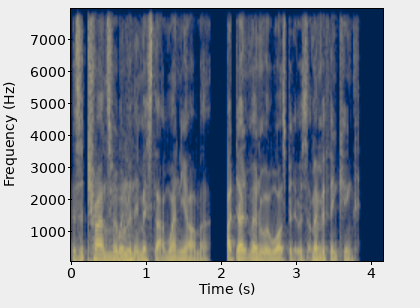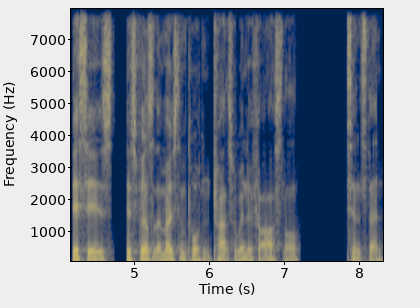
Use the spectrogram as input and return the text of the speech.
There's a transfer window when Mm. they missed out on Wanyama. I don't remember what it was, but it was. I remember thinking, this is this feels like the most important transfer window for Arsenal since then.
